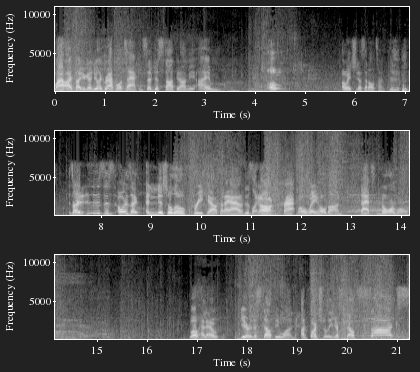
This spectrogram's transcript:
Wow, I thought you were gonna do a grapple attack instead of just stomping on me. I am... Oh! Oh wait, she does that all the time. Sorry, this is always like initial little freak out that I have. I'm just like, oh crap, oh wait, hold on. That's normal. Whoa, hello. You're the stealthy one. Unfortunately, your stealth sucks!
